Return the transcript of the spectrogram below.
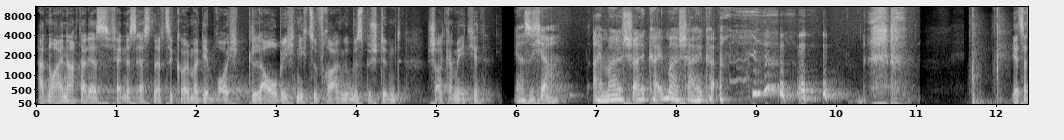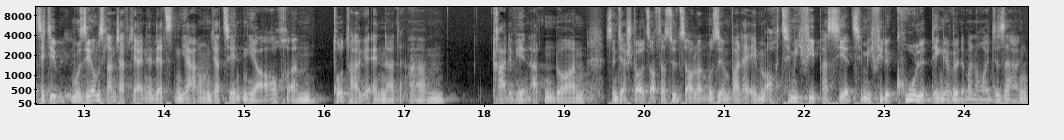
Hat nur einen Nachteil, er ist Fan des 1. FC Köln. Bei dir brauche ich, glaube ich, nicht zu fragen. Du bist bestimmt Schalker Mädchen. Ja, sicher. Einmal Schalker, immer Schalker. Jetzt hat sich die Museumslandschaft ja in den letzten Jahren und Jahrzehnten ja auch ähm, total geändert. Ähm, gerade wir in Attendorn sind ja stolz auf das Südsauerland-Museum, weil da eben auch ziemlich viel passiert, ziemlich viele coole Dinge, würde man heute sagen.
